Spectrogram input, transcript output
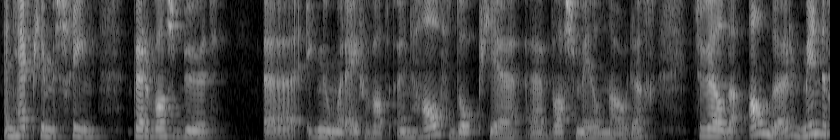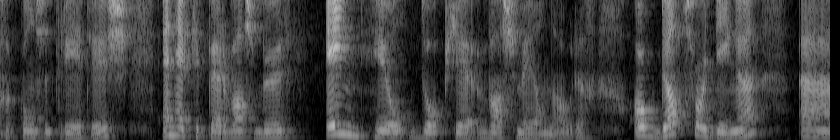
En heb je misschien per wasbeurt, uh, ik noem maar even wat, een half dopje uh, wasmiddel nodig. Terwijl de ander minder geconcentreerd is en heb je per wasbeurt één heel dopje wasmiddel nodig. Ook dat soort dingen uh,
